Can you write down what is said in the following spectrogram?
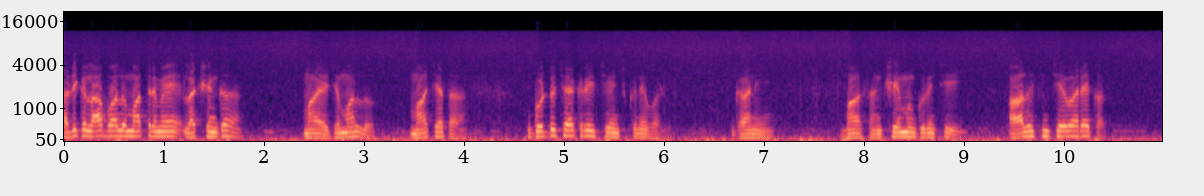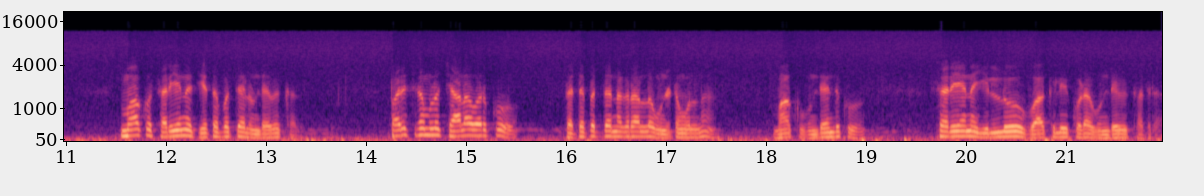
అధిక లాభాలు మాత్రమే లక్ష్యంగా మా యజమానులు మా చేత గొడ్డు చాకరీ చేయించుకునేవాళ్ళు. కానీ మా సంక్షేమం గురించి ఆలోచించేవారే కాదు. మాకు సరైన జీతభత్యాలు ఉండేవే కాదు. పరిశ్రమలు చాలా వరకు పెద్ద పెద్ద నగరాల్లో ఉండటం వలన మాకు ఉండేందుకు సరైన ఇల్లు వాకిలి కూడా ఉండేవి కాదురా.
